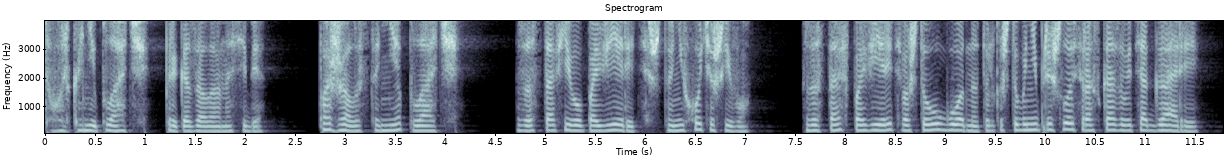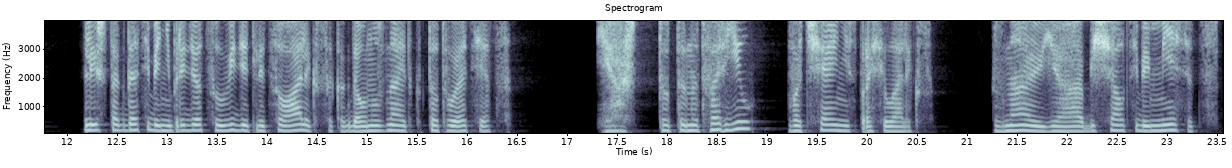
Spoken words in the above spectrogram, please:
Только не плачь, приказала она себе. Пожалуйста, не плачь. Заставь его поверить, что не хочешь его. Заставь поверить во что угодно, только чтобы не пришлось рассказывать о Гарри. Лишь тогда тебе не придется увидеть лицо Алекса, когда он узнает, кто твой отец. Я что-то натворил? В отчаянии спросил Алекс. Знаю, я обещал тебе месяц.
